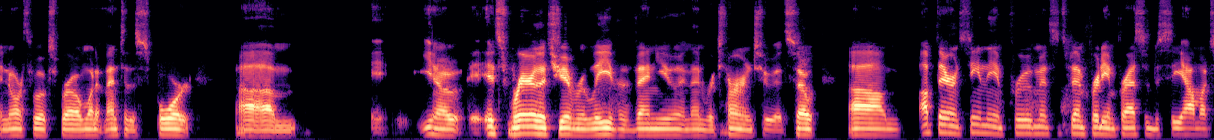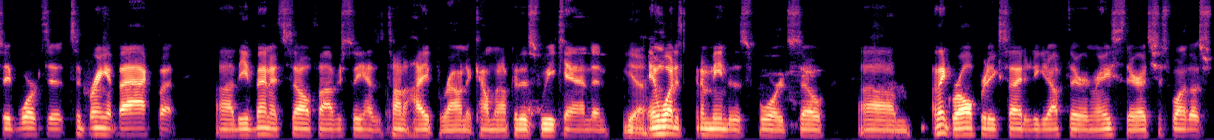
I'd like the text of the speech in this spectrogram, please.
in North Wilkesboro and what it meant to the sport. Um, it- you know, it's rare that you ever leave a venue and then return to it. So um, up there and seeing the improvements, it's been pretty impressive to see how much they've worked to to bring it back. But uh, the event itself obviously has a ton of hype around it coming up to this weekend and Yeah, and what it's going to mean to the sport. So um, I think we're all pretty excited to get up there and race there. It's just one of those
